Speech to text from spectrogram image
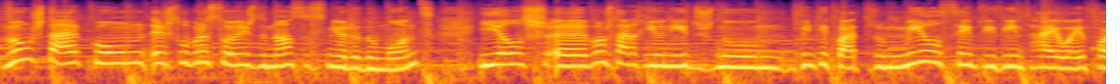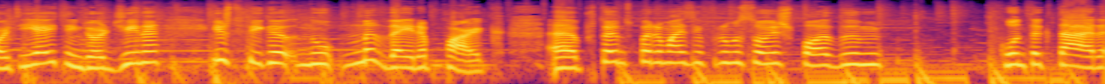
vão estar com as celebrações de Nossa Senhora do Monte e eles eh, vão estar reunidos no 24.120 Highway 48 em Georgina. Isto fica no Madeira Park. Portanto, para mais informações pode contactar a,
